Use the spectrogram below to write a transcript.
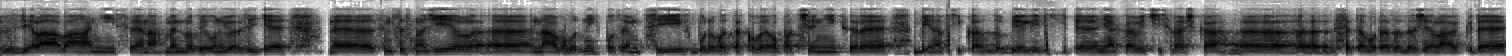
vzdělávání se na Mendlově univerzitě jsem se snažil na vhodných pozemcích budovat takové opatření, které by například v době, kdy přijde nějaká větší srážka, se ta voda zadržela, kde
